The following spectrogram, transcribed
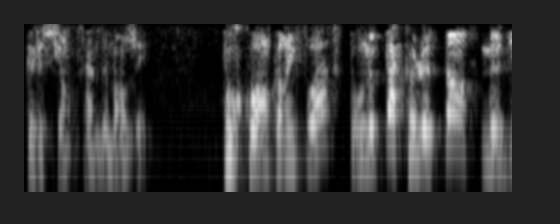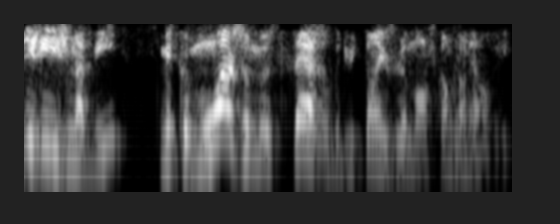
que je suis en train de manger. Pourquoi encore une fois? Pour ne pas que le temps me dirige ma vie, mais que moi je me serve du temps et je le mange comme j'en ai envie.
